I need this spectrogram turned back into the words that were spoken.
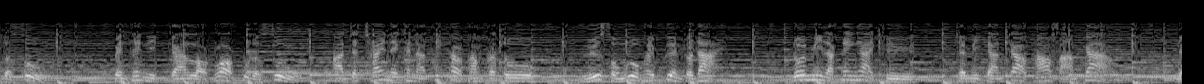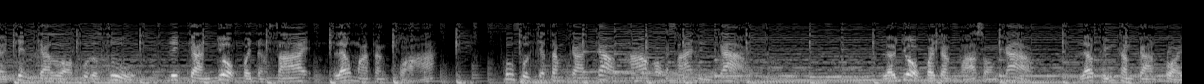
คู่ต่อสู้ เป็นเทคนิคการหลอกล่อคู่ต่อสู้ อาจจะใช้ในขณะที่เข้าทำประตู หรือส่งลูกให้เพื่อนก็ได้ โดยมีหลักง่ายๆคือ จะมีการก้าวเท้าสามก้าวอย่างเช่นการหลอกคู่ต่อสู้ด้วยการโยกไปทางซ้ายแล้วมาทางขวา ผู้ฝึกจะทำการก้าวเท้าออกซ้ายหนึ่งก้าวแล้วโยกไปทางขวาสองก้าวแล้วถึงทำการปล่อย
